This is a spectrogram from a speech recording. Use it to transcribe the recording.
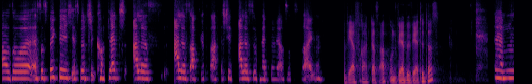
Also es ist wirklich, es wird komplett alles, alles abgefragt. Es steht alles im Wettbewerb sozusagen. Wer fragt das ab und wer bewertet das? Ähm,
